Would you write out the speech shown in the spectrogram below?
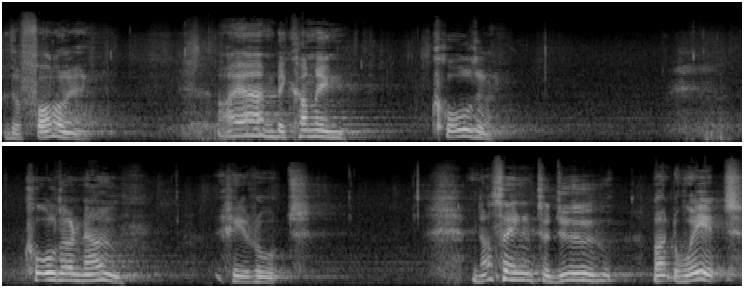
the following I am becoming colder. Colder now, he wrote. Nothing to do but wait.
